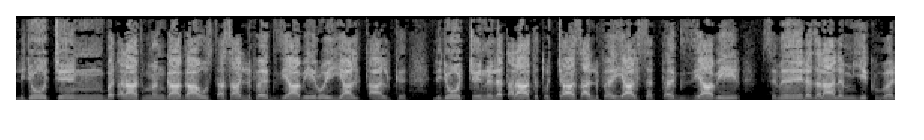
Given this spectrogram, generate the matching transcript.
ልጆችን በጠላት መንጋጋ ውስጥ አሳልፈ እግዚአብሔር ሆይ ያልጣልክ ልጆችን ለጠላት ጡቻ አሳልፈ ያልሰጠ እግዚአብሔር ስምህ ለዘላለም ይክበር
